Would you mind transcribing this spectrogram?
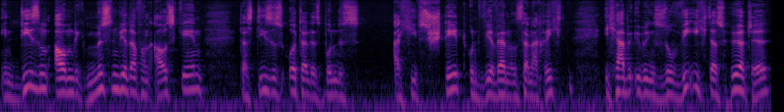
In diesem Augenblick müssen wir davon ausgehen, dass dieses Urteil des Bundes Archivs steht und wir werden uns danach richten. Ich habe übrigens, so wie ich das hörte,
